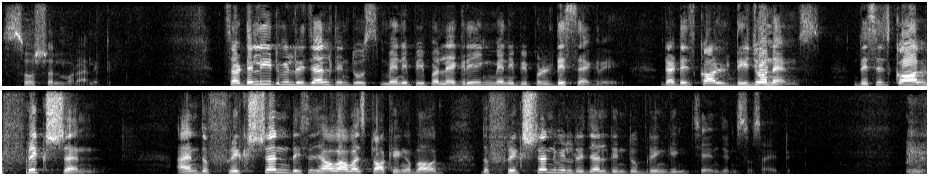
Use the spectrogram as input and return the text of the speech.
social morality. Certainly it will result into many people agreeing, many people disagreeing. That is called dissonance. This is called friction. And the friction, this is how I was talking about, the friction will result into bringing change in society.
